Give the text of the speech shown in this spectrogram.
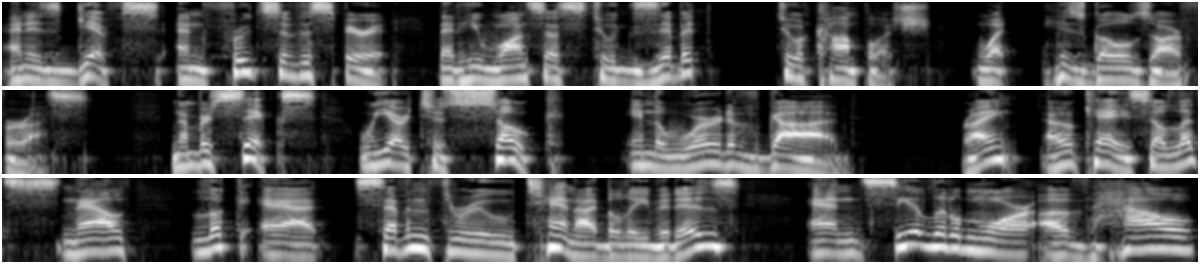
and his gifts and fruits of the Spirit that he wants us to exhibit to accomplish what his goals are for us. Number six, we are to soak in the Word of God, right? Okay, so let's now look at 7 through 10, I believe it is, and see a little more of how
